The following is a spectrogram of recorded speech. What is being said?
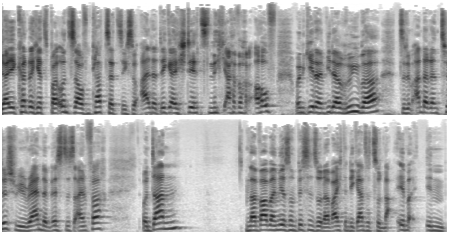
ja, ihr könnt euch jetzt bei uns auf den Platz setzen. Ich so, Alter, Digga, ich stehe jetzt nicht einfach auf und gehe dann wieder rüber zu dem anderen Tisch, wie random ist es einfach. Und dann, und dann war bei mir so ein bisschen so, da war ich dann die ganze Zeit so immer im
